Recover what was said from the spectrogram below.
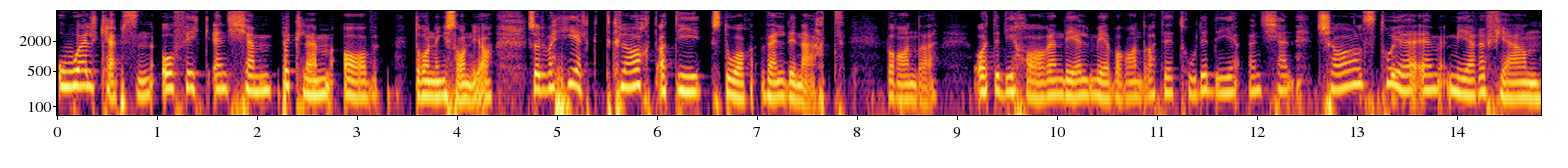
OL-capsen, og fikk en kjempeklem av dronning Sonja. Så det var helt klart at de står veldig nært hverandre. Og at de har en del med hverandre. At jeg trodde de Charles tror jeg er mer fjern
